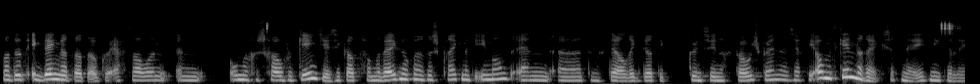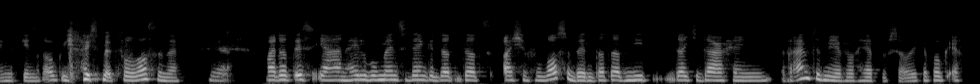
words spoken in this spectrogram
Want het, ik denk dat dat ook echt wel een, een ondergeschoven kindje is. Ik had van de week nog een gesprek met iemand en uh, toen vertelde ik dat ik kunstzinnig coach ben. En dan zegt hij, oh, met kinderen. Ik zeg, nee, niet alleen met kinderen, ook juist met volwassenen. Ja. Maar dat is, ja, een heleboel mensen denken dat, dat als je volwassen bent, dat, dat, niet, dat je daar geen ruimte meer voor hebt of zo. Ik heb ook echt,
